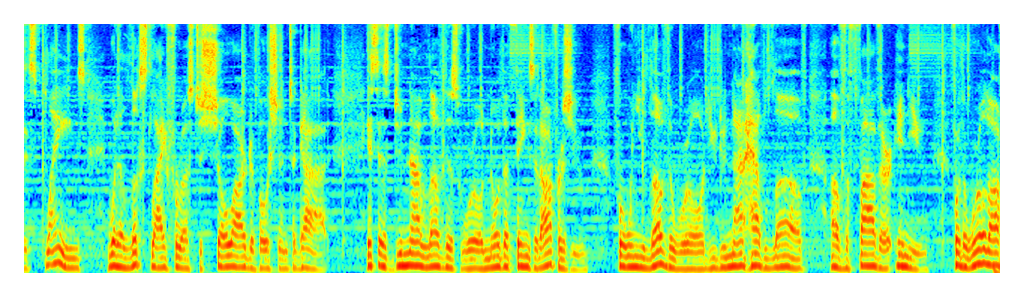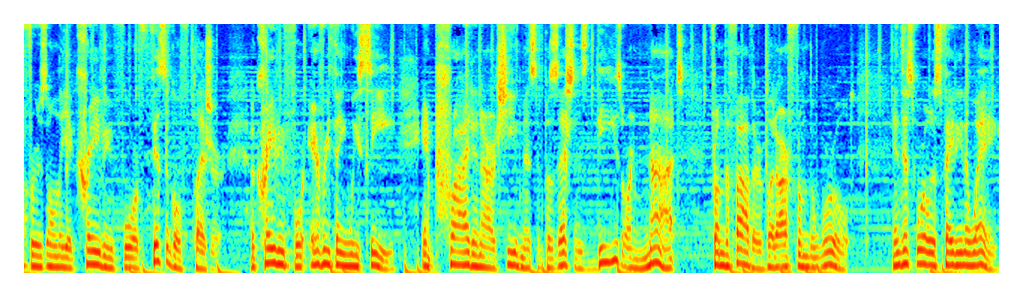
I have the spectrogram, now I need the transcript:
explains what it looks like for us to show our devotion to God. It says, Do not love this world nor the things it offers you. For when you love the world, you do not have love of the Father in you. For the world offers only a craving for physical pleasure a craving for everything we see, and pride in our achievements and possessions. These are not from the Father, but are from the world. And this world is fading away,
